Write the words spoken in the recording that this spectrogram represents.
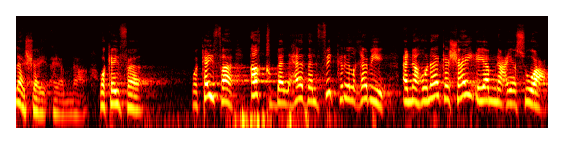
لا شيء يمنعه وكيف وكيف أقبل هذا الفكر الغبي أن هناك شيء يمنع يسوع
